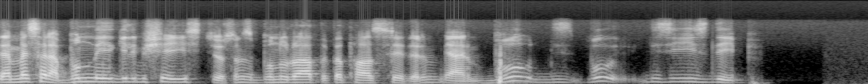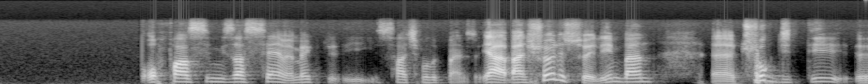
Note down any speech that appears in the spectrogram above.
yani mesela bununla ilgili bir şey istiyorsanız bunu rahatlıkla tavsiye ederim. Yani bu bu diziyi izleyip ofansif mizah sevmemek saçmalık bence. Ya ben şöyle söyleyeyim ben e, çok ciddi e,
